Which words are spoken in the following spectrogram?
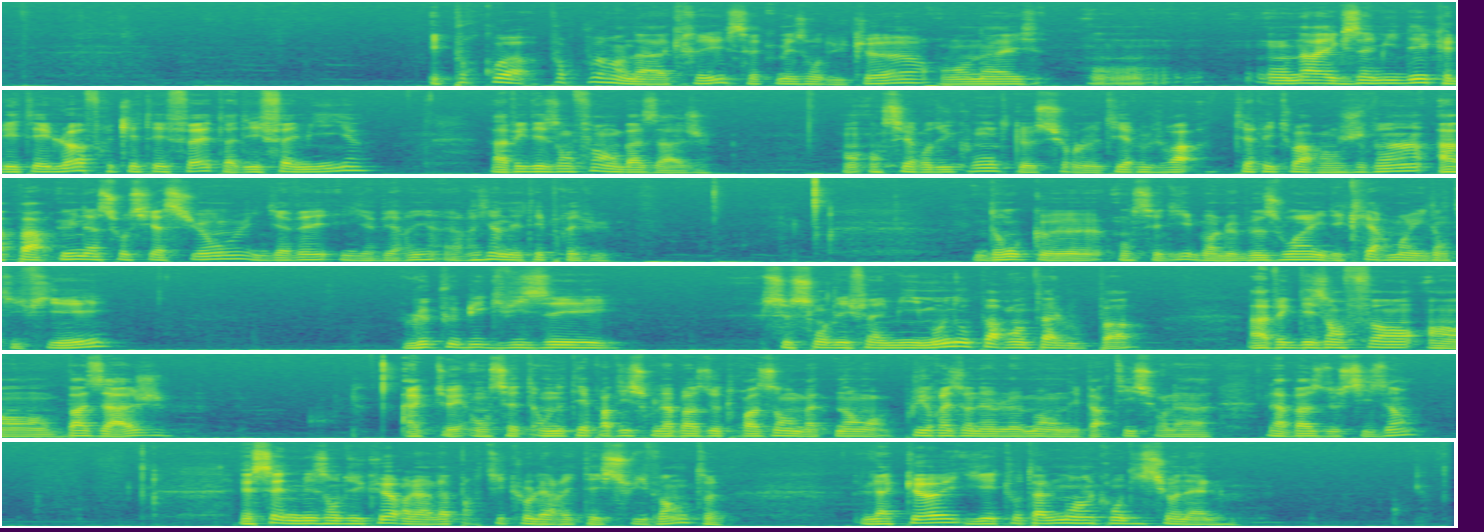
Et pourquoi, pourquoi on a créé cette Maison du Cœur? On a, examiné quelle était l'offre qui était faite à des familles avec des enfants en bas âge. On, s'est rendu compte que sur le territoire, angevin, à part une association, il n'y avait, il y avait rien, rien n'était prévu. Donc, euh, on s'est dit, bon, le besoin, il est clairement identifié. Le public visé, ce sont des familles monoparentales ou pas, avec des enfants en bas âge. On, était parti sur la base de 3 ans, maintenant, plus raisonnablement, on est parti sur la, base de 6 ans. Et cette maison du cœur, a la particularité suivante. L'accueil y est totalement inconditionnel.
